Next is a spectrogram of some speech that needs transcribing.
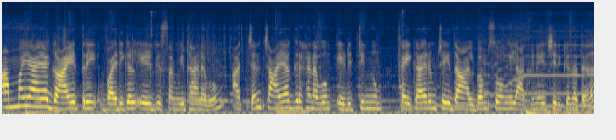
അമ്മയായ ഗായത്രി വരികൾ എഴുതി സംവിധാനവും അച്ഛൻ ഛായാഗ്രഹണവും എഡിറ്റിംഗും കൈകാര്യം ചെയ്ത ആൽബം സോങ്ങിൽ അഭിനയിച്ചിരിക്കുന്നത്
